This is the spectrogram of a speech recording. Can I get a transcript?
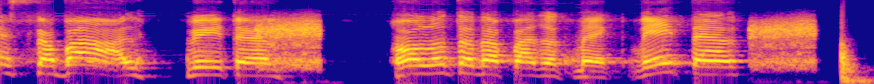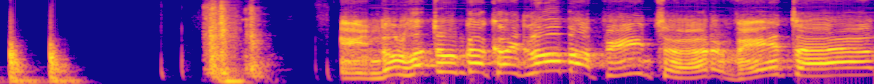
lesz a bál! Vétel! Hallottad apádat meg? Vétel! Indulhatunk a kagylóba, Peter? Vétel!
